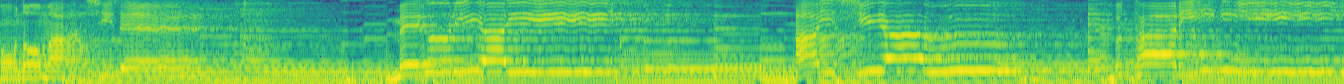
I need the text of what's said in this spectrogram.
この街で巡り合い愛し合う二人に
